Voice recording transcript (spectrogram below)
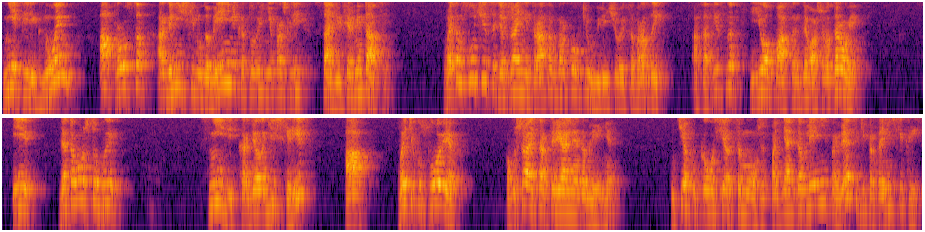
не перегноем, а просто органическими удобрениями, которые не прошли стадию ферментации. В этом случае содержание нитратов в морковке увеличивается в разы. А соответственно ее опасность для вашего здоровья. И для того, чтобы снизить кардиологический риск, а в этих условиях повышается артериальное давление. У тех, у кого сердце может поднять давление, появляется гипертонический криз.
